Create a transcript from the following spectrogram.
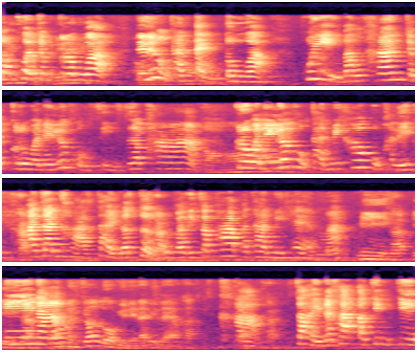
บางคนจะกลัวในเรื่องของการแต่งตัว ผู้หญิงบางท่านจะกลัวในเรื่องของสีเสื้อผ้า อ๋อกลัวในเรื่องของการไม่เข้าบุคลิก ครับอาจารย์ขาใส่แล้วเสริมครับ บุคลิกภาพอาจารย์มีแถมไหมมีครับมีมีครับนะ แล้วมันก็รวมอยู่ในนั้นอยู่แล้วครับค่ะ ครับ ใส่นะคะ เอาจริง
